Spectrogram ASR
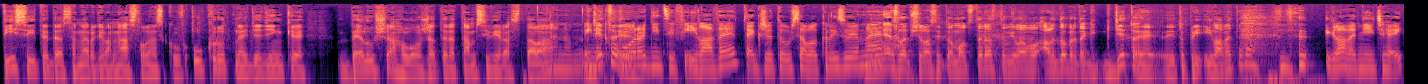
Ty si teda sa narodila na Slovensku v ukrutnej dedinke Beluša Hloža, teda tam si vyrastala. Áno, Kde inak to v pôrodnici v Ilave, takže to už sa lokalizujeme. Nezlepšila si to moc teraz, to Ilavo, ale dobre, tak kde to je? Je to pri Ilave teda? Ilava nič, hej.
